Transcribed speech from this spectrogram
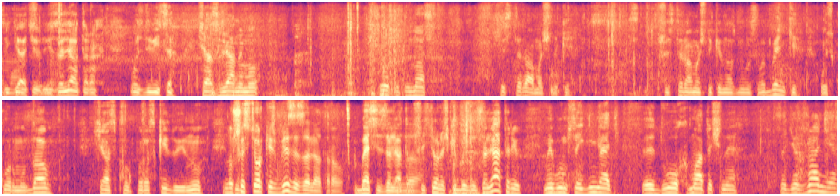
Сидять в ізоляторах. Ось дивіться, зараз глянемо, що тут у нас шестирамочники. Шестирамочники у нас були слабенькі. Ось корму дав. Зараз порозкидую. Ну, Ну шестерки ж без ізоляторів. без ізоляторів. Да. Шестерочки без ізоляторів. Ми будемо соєдиняти е, двохматочне содержання.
